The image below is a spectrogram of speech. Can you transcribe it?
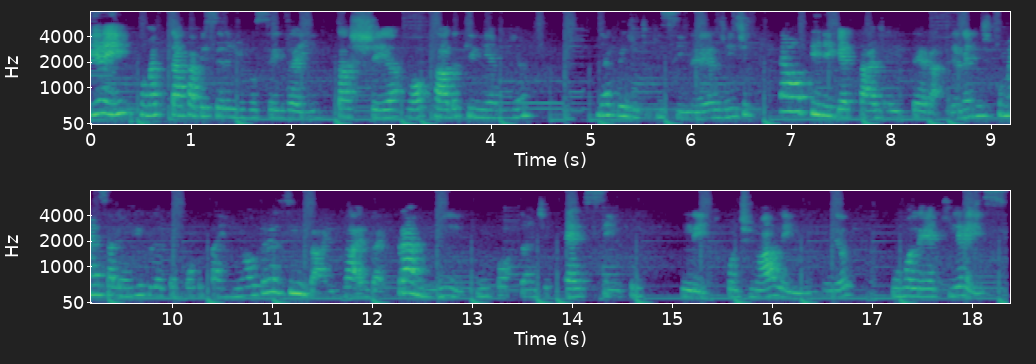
E aí, como é que tá a cabeceira de vocês aí? Tá cheia, lotada que nem a minha? Eu acredito que sim, né? A gente é uma piriguetagem literária, né? A gente começa a ler um livro, daqui a pouco tá em outro e assim vai, vai, vai. Pra mim, o importante é sempre ler, continuar lendo, entendeu? O rolê aqui é esse.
